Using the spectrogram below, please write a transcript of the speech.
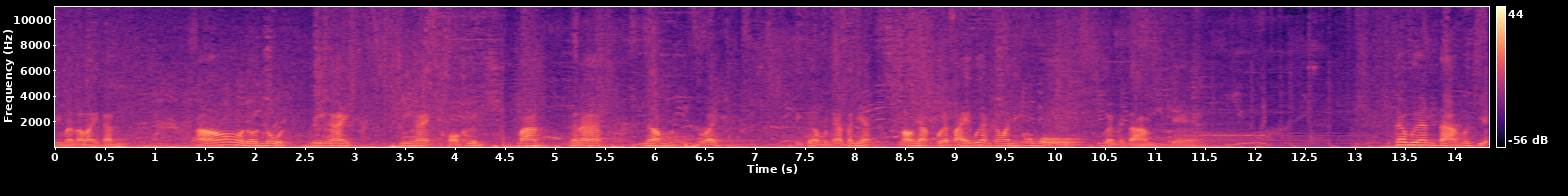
นี่มันอะไรกัน เอ้าโดนดูดนี่ไง นี่ไงขอคืน บ้างเถอะนะนำสวยฟิกเตอร์เหมือนกันปะเนี่ย เราอยากเปิดไฟเพื่อนจังวะนี้ โอ้โห เพื่อนไปตามแย่ถ้าเพื่อนตามเมื่อกี้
